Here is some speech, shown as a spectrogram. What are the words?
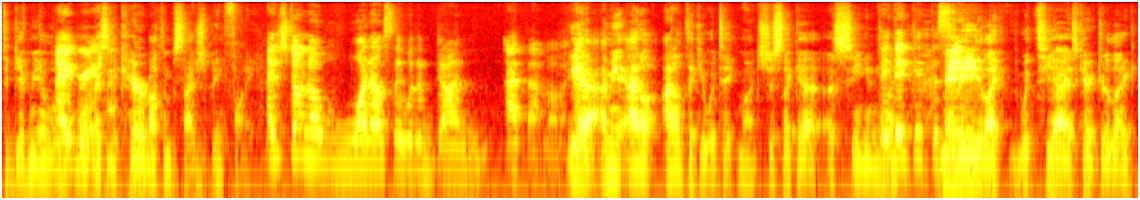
to give me a little bit more reason to care about them besides just being funny. I just don't know what else they would have done at that moment. Yeah, I mean, I don't, I don't think it would take much. Just like a, a scene. They like, did get the maybe scene- like with T.I.'s character, like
